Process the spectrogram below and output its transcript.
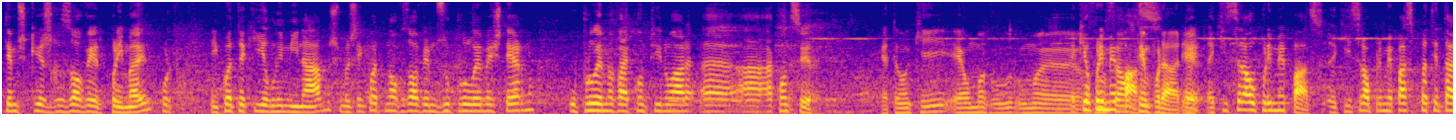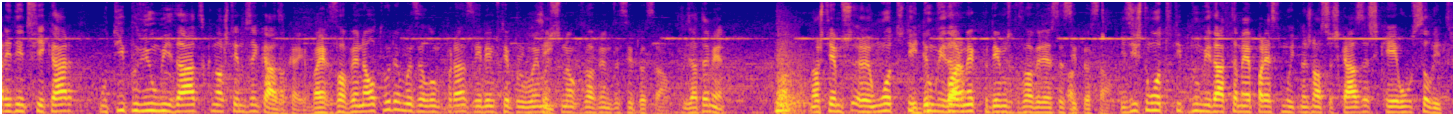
temos que as resolver primeiro, porque enquanto aqui eliminamos, mas enquanto não resolvemos o problema externo, o problema vai continuar a, a acontecer. Então aqui é uma, uma Aqui é o primeiro passo. temporária. É, aqui será o primeiro passo. Aqui será o primeiro passo para tentar identificar o tipo de umidade que nós temos em casa. Ok, vai resolver na altura, mas a longo prazo iremos ter problemas Sim. se não resolvermos a situação. Exatamente. Nós temos eh, um outro tipo E de de que umidade. forma é que podemos resolver esta situação? Existe um outro tipo de umidade que também aparece muito nas nossas casas, que é o salitre.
